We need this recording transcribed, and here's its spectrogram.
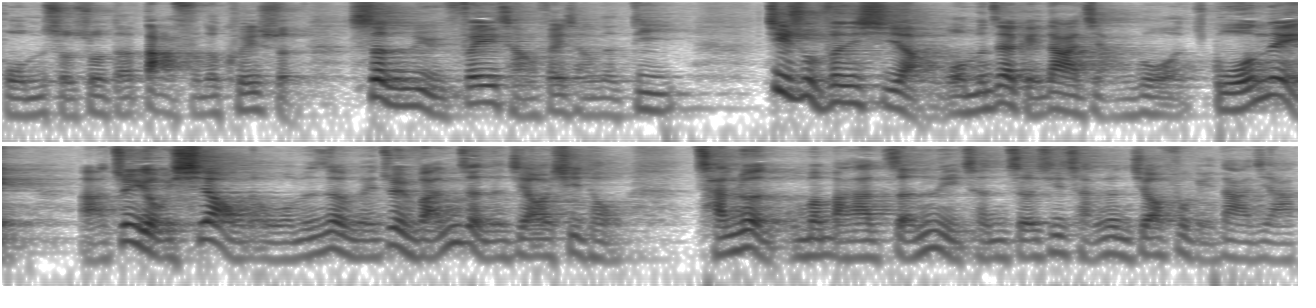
我们所说的大幅的亏损，胜率非常非常的低。技术分析啊，我们在给大家讲过，国内啊最有效的，我们认为最完整的交易系统缠论，我们把它整理成泽西缠论交付给大家。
